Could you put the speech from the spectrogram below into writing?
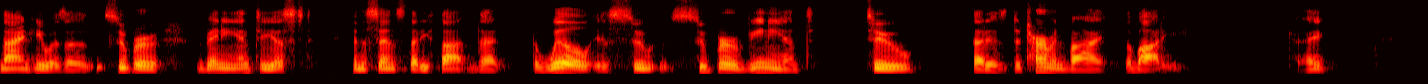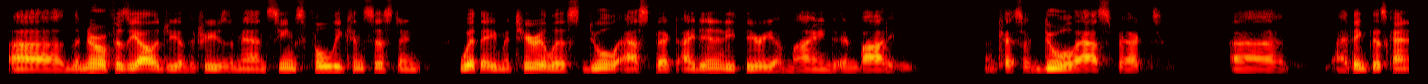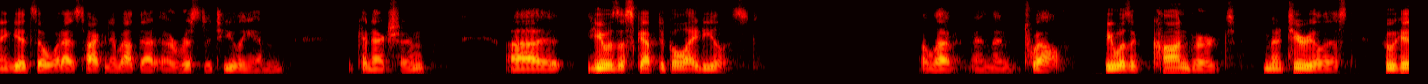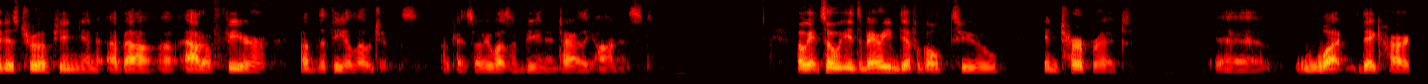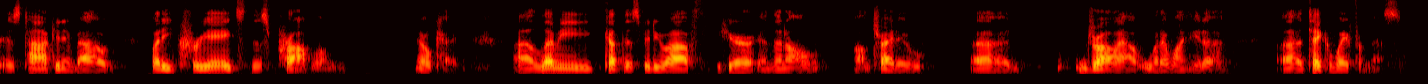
Nine, he was a supervenientist in the sense that he thought that the will is su supervenient to, that is, determined by the body. Okay. Uh, the neurophysiology of the treatise of man seems fully consistent with a materialist dual aspect identity theory of mind and body. Okay, so dual aspect. Uh, I think this kind of gets at what I was talking about that Aristotelian connection. Uh, he was a skeptical idealist. 11, and then 12. He was a convert materialist who hid his true opinion about uh, out of fear of the theologians. Okay, so he wasn't being entirely honest. Okay, so it's very difficult to interpret uh, what Descartes is talking about, but he creates this problem. Okay, uh, let me cut this video off here, and then I'll I'll try to uh, draw out what I want you to uh, take away from this.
